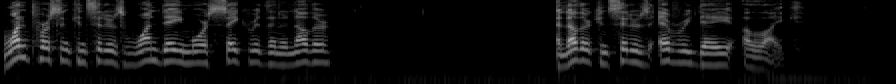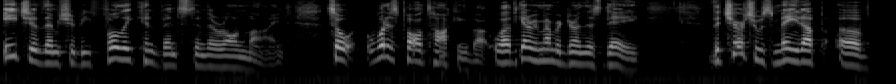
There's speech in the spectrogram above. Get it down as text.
One person considers one day more sacred than another, another considers every day alike each of them should be fully convinced in their own mind. So, what is Paul talking about? Well, if you've got to remember during this day, the church was made up of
